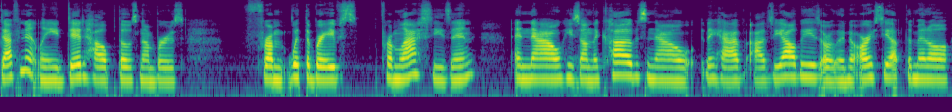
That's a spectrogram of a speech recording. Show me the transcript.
definitely did help those numbers from with the Braves from last season. And now he's on the Cubs. Now they have Ozzie Albies, Orlando Arcia up the middle,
